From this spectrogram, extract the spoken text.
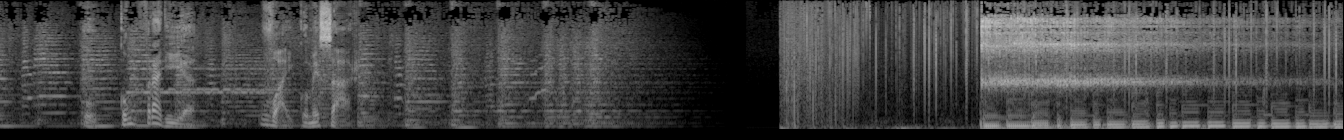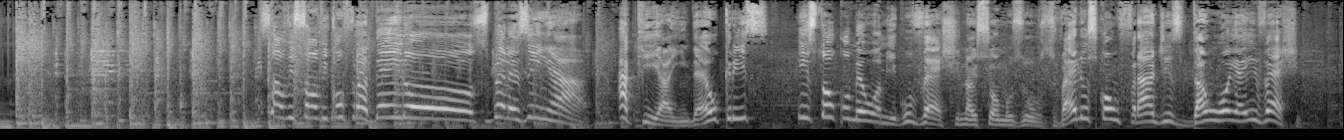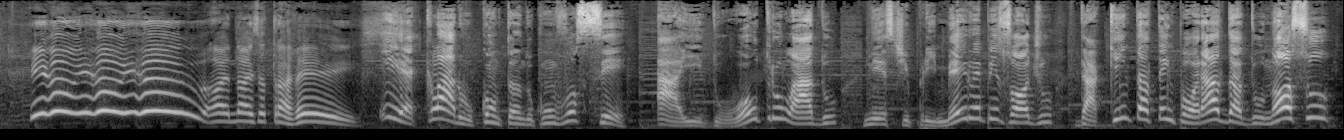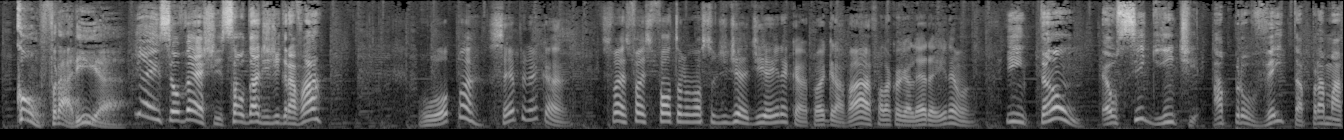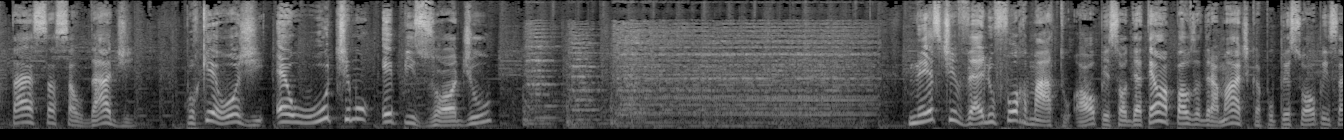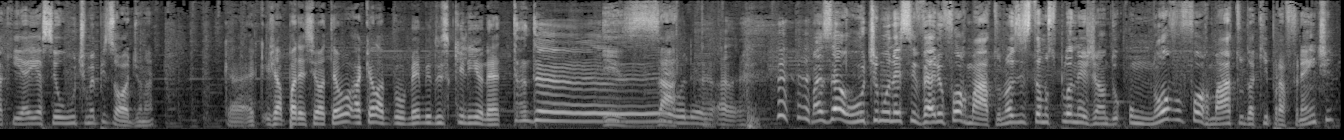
O Confraria vai começar. Salve, salve, confradeiros! Belezinha? Aqui ainda é o Cris. Estou com meu amigo Vesh. Nós somos os velhos confrades. Dá um oi aí, Vesh. Ihu, ihu, ihu! Olha nós outra vez! E é claro, contando com você aí do outro lado, neste primeiro episódio da quinta temporada do nosso. Confraria! E aí, seu Vesh, saudade de gravar? Opa, sempre, né, cara? Isso faz, faz falta no nosso dia a dia aí, né, cara? Pra gravar, falar com a galera aí, né, mano? Então, é o seguinte, aproveita pra matar essa saudade, porque hoje é o último episódio neste velho formato. Ó, o pessoal deu até uma pausa dramática pro pessoal pensar que ia ser o último episódio, né? Cara, é já apareceu até o, aquela, o meme do esquilinho, né? Tandã! Exato. Olha- ah, Mas é o último nesse velho formato. Nós estamos planejando um novo formato daqui pra frente.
